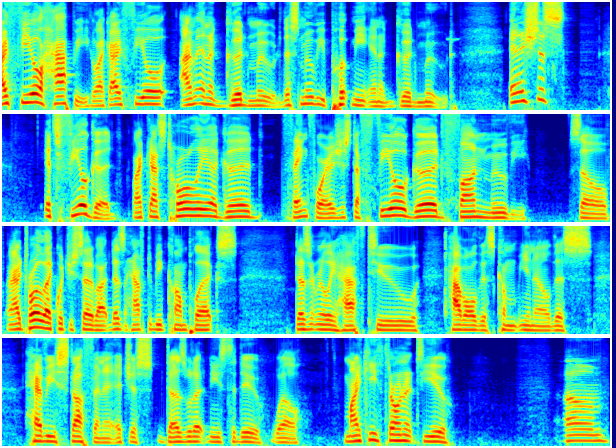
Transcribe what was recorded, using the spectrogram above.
I feel happy. Like I feel I'm in a good mood. This movie put me in a good mood. And it's just it's feel good. Like that's totally a good thing for it. It's just a feel good fun movie. So, and I totally like what you said about it doesn't have to be complex. Doesn't really have to have all this com, you know, this heavy stuff in it. It just does what it needs to do. Well, Mikey, throwing it to you. Um,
